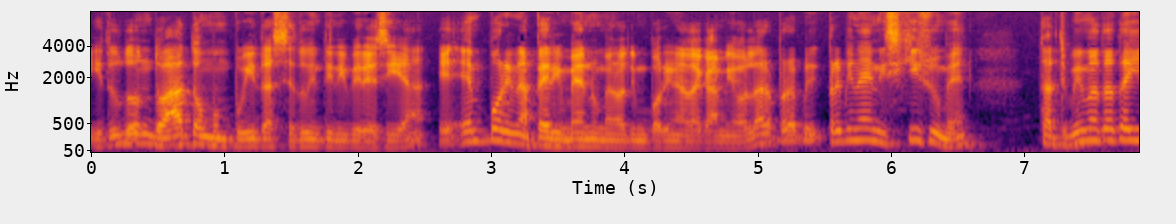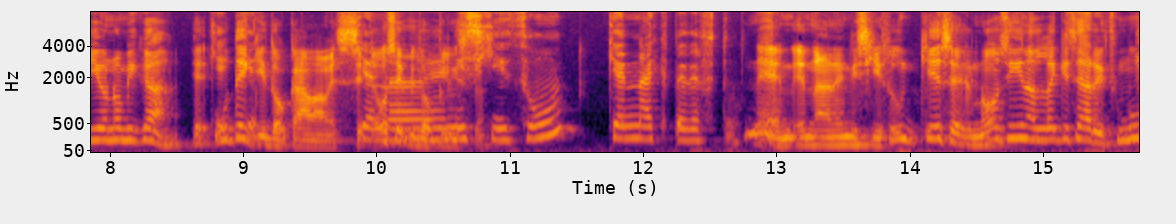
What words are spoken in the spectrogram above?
ή τούτο το άτομο που ήταν σε τούτη την υπηρεσία, δεν ε, μπορεί να περιμένουμε ότι μπορεί να τα κάνει όλα. Πρέπει, πρέπει να ενισχύσουμε τα τμήματα τα υγειονομικά. Ε, και, ούτε και, εκεί το κάναμε ως επιτοπλίστων. Να ενισχυθούν και να εκπαιδευτούν. Ναι, να ενισχυθούν και σε γνώση αλλά και σε αριθμούς.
